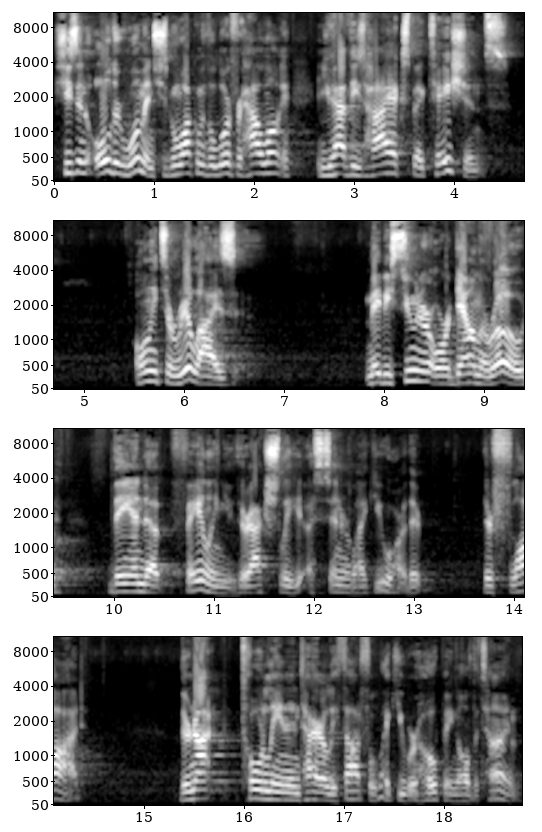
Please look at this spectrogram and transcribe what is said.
she's an older woman. She's been walking with the Lord for how long? And you have these high expectations, only to realize maybe sooner or down the road, they end up failing you. They're actually a sinner like you are. They're, they're flawed. They're not totally and entirely thoughtful like you were hoping all the time.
